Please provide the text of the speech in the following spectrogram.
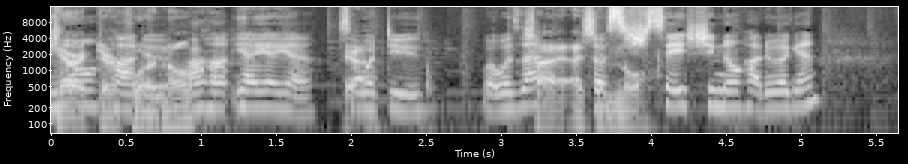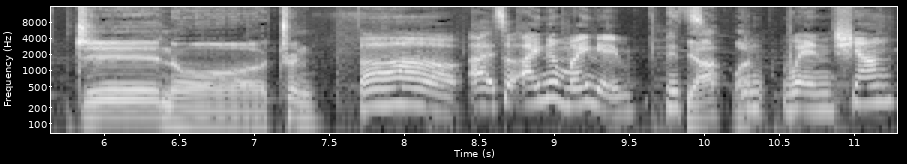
character for no. Uh huh. Yeah, yeah, yeah. So Yeah. what do you? what was that? So I, I so said no. Say Shino Haru again. Ji no Chun. Oh, so I know my name. It's yeah, what? Wen Xiang.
